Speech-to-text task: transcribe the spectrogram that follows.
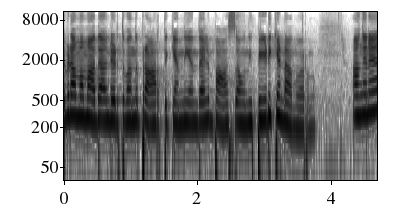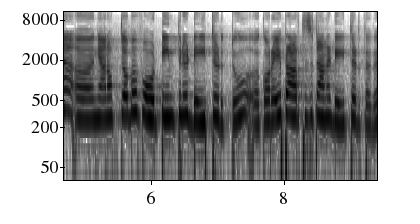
ഇവിടെ അമ്മ മാതാവിന്റെ അടുത്ത് വന്ന് പ്രാർത്ഥിക്കാം. നീ എന്തായാലും പാസ്സാവും നീ പേടിക്കണ്ടെന്ന് പറഞ്ഞു. അങ്ങനെ ഞാൻ ഒക്ടോബർ ഫോർട്ടീൻത്തിന് ഡേറ്റ് എടുത്തു. കുറേ പ്രാർത്ഥിച്ചിട്ടാണ് ഡേറ്റ് എടുത്തത്.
